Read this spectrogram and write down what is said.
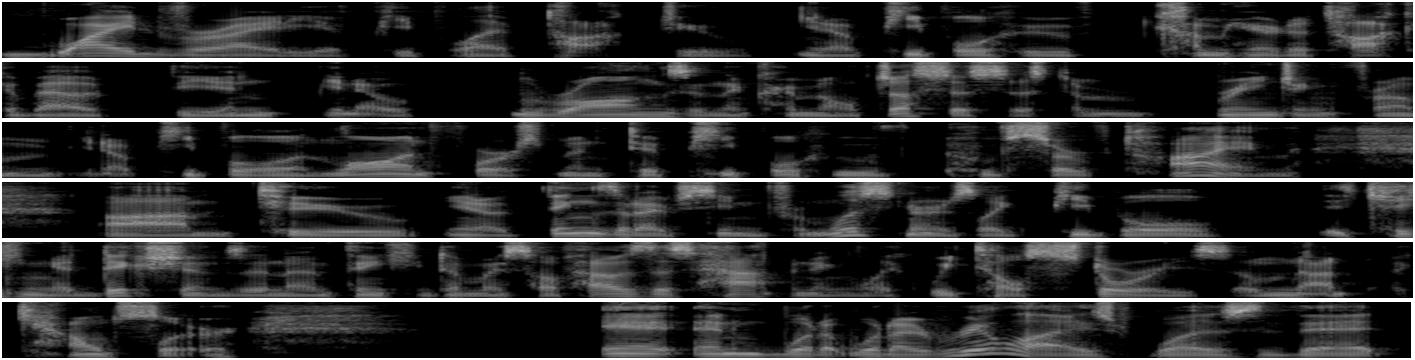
wide variety of people I've talked to, you know, people who've come here to talk about the, you know, wrongs in the criminal justice system, ranging from you know people in law enforcement to people who've who've served time, um, to you know things that I've seen from listeners like people kicking addictions, and I'm thinking to myself, how is this happening? Like we tell stories. I'm not a counselor, and, and what what I realized was that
